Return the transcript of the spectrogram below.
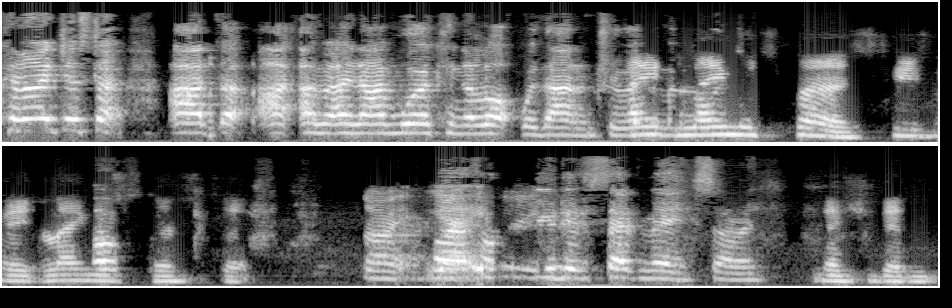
Can I just add that I, I mean I'm working a lot with Andrew. Elaine, Elaine was first. Excuse me, Elaine was oh. first. Sorry, yeah, yeah you'd have said me. Sorry. No, she didn't.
